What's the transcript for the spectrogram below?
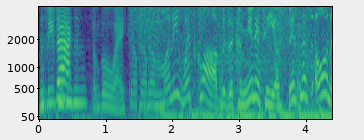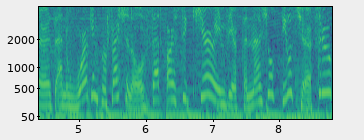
We'll be back. Don't go away. The Money Wits Club is a community of business owners and working professionals that are securing their financial future through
